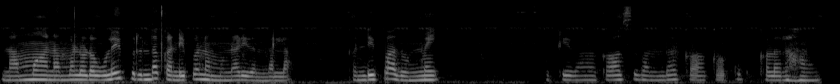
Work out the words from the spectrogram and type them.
நம்ம நம்மளோட உழைப்பு இருந்தால் கண்டிப்பாக நம்ம முன்னாடி வந்துடலாம். கண்டிப்பாக அது உண்மை. ஓகேவா? காசு வந்தால் காக்கா கூட கலர் ஆகும்.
